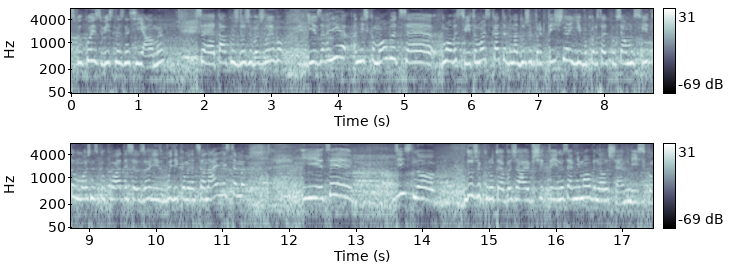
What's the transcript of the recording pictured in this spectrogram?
Спілкуюся, звісно, з носіями. Це також дуже важливо. І взагалі англійська мова це мова світу. Можна сказати, вона дуже практична, її використовують по всьому світу. Можна спілкуватися взагалі з будь-якими національностями. І це дійсно дуже круто, я вважаю, вчити іноземні мови, не лише англійську.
